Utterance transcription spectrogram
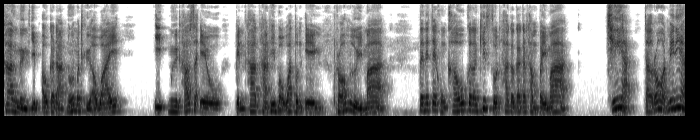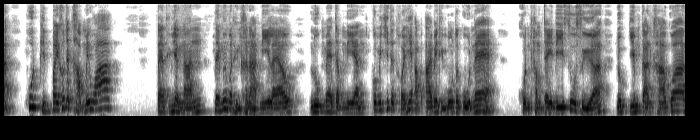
ข้างหนึ่งหยิบเอากระดาษโน้ตมาถือเอาไว้ อีกมือเท้าสะเอลเป็นท่าทางที่บอกว่าตนเองพร้อมลุยมาก แต่ในใจของเขากำลังคิดสวนทากับการกระทำไปมาก เชี่ย จะรอดไหมเนี่ย พูดผิดไปเขาจะขำไหมวะแต่ถึงอย่างนั้นในเมื่อมาถึงขนาดนี้แล้ว ลูกแม่จำเนียนก็ไม่คิดจะถอยให้อับอายไปถึงวงตระกูลแน่ คนทำใจดีสู้เสือ ยกยิ้มการขากว้าง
